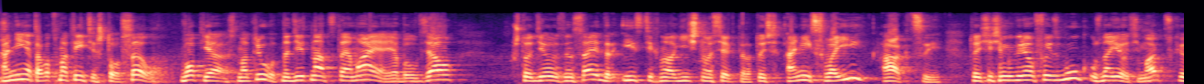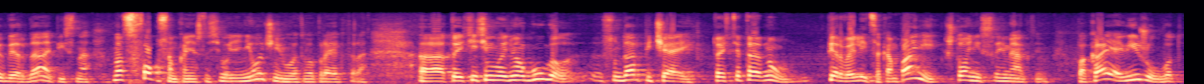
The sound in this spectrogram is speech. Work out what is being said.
А нет, а вот смотрите, что, Sell. Вот я смотрю, вот на 19 мая я был взял что делает инсайдер из технологичного сектора. То есть они свои акции, то есть если мы берем Facebook, узнаете, Марк Цукерберг, да, написано. У нас с фокусом, конечно, сегодня не очень у этого проектора. А, то есть если мы возьмем Google, Сундар Пичай, то есть это ну, первые лица компаний, что они своими акциями. Пока я вижу, вот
